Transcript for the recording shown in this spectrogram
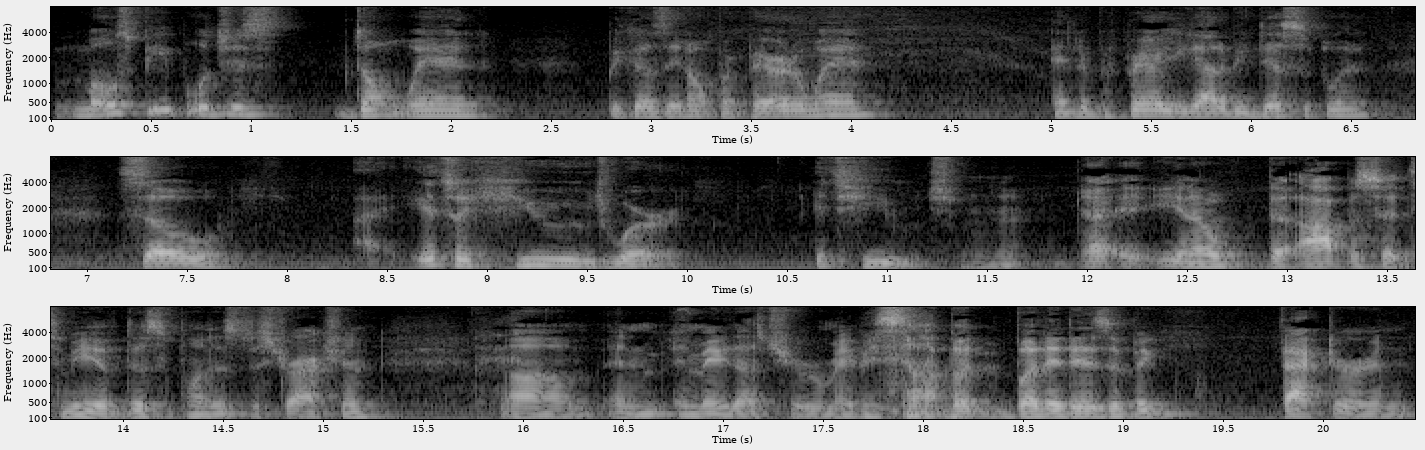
most people just don't win because they don't prepare to win. And to prepare, you got to be disciplined. So it's a huge word. It's huge. Mm-hmm. Uh, you know, the opposite to me of discipline is distraction. Um, and, and maybe that's true or maybe it's not, but, but it is a big factor in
